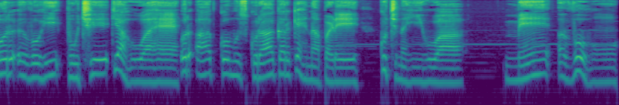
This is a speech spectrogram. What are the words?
और वही पूछे क्या हुआ है और आपको मुस्कुरा कर कहना पड़े, कुछ नहीं हुआ। मैं वो हूँ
